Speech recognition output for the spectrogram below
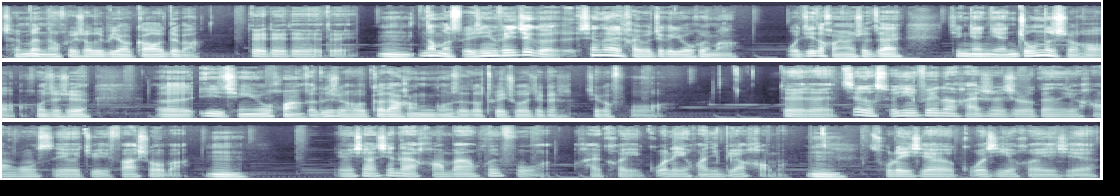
成本能回收的比较高，对吧？对对对对对，嗯，那么随心飞这个现在还有这个优惠吗？我记得好像是在今年年中的时候，或者是呃疫情有缓和的时候，各大航空公司都推出了这个这个服务。对对，这个随心飞呢，还是就是根据航空公司一个具体发售吧。嗯因为像现在航班恢复还可以，国内环境比较好嘛，嗯除了一些国际和一些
